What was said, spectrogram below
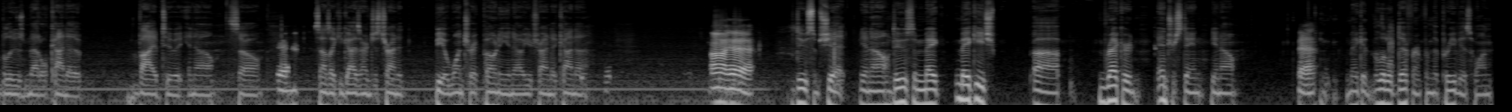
blues metal kind of vibe to it, you know. So, Yeah. sounds like you guys aren't just trying to be a one trick pony, you know. You're trying to kind of Ah, yeah. do some shit, you know, do some make make each uh, record interesting, you know, Yeah. make it a little different from the previous one.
